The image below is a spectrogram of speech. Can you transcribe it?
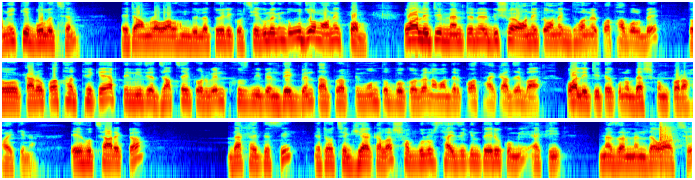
অনেকেই বলেছেন। এটা আমরাও আলহামদুলিল্লাহ তৈরি করছি। এগুলো কিন্তু ওজন অনেক কম। কোয়ালিটি মেনটেনের বিষয়ে অনেকে অনেক ধরনের কথা বলবে। তো কারও কথার থেকে আপনি নিজে যাচাই করবেন, খোঁজ নিবেন, দেখবেন, তারপর আপনি মন্তব্য করবেন আমাদের কথা কাজে বা কোয়ালিটিতে কোনো ব্যাস কম করা হয় কিনা। এই হচ্ছে আরেকটা। দেখাইতেছি। এটা হচ্ছে ঘিয়া কালার। সবগুলোর সাইজে কিন্তু এরকমই, একই মেজারমেন্ট দেওয়া আছে।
